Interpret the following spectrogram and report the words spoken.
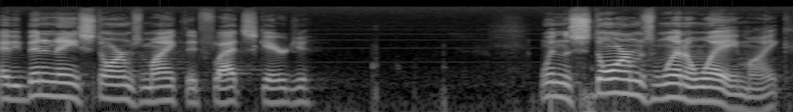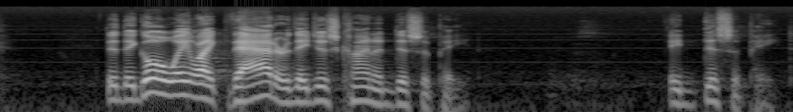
Have you been in any storms, Mike, that flat scared you? When the storms went away, Mike, Did they go away like that or they just kind of dissipate? They dissipate.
